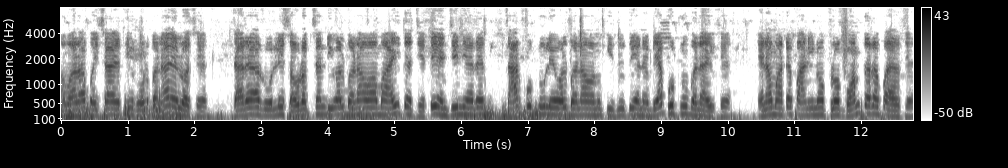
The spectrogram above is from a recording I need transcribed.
અમારા પૈસાથી રોડ બનાવેલો છે. ત્યારે આ રોડની સંરક્ષણ દિવાલ બનાવવામાં આવી તો જે તે એન્જિનિયરે ચાર ફૂટનું લેવલ બનાવવાનું કીધું હતું અને બે ફૂટનું બનાવ્યું છે. એના માટે પાણીનો ફ્લો ગોમ તરફ આવ્યો છે.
